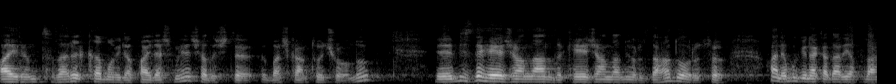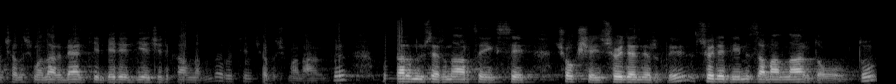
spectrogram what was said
ayrıntıları kamuoyuyla paylaşmaya çalıştı Başkan Toçoğlu. Ee, biz de heyecanlandık, heyecanlanıyoruz daha doğrusu. Hani bugüne kadar yapılan çalışmalar belki belediyecilik anlamında rutin çalışmalardı. Bunların üzerine artı eksi çok şey söylenirdi. Söylediğimiz zamanlar da oldu.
